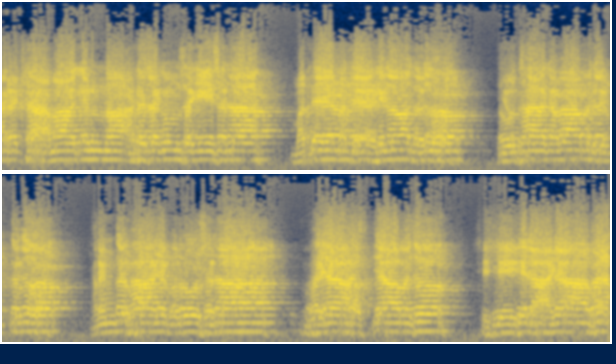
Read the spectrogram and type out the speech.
रक्षामाकिर्न अघशकम् सगीशत। मते मते यूथागवामजर्कलुः रङ्गभाय परोषता। भया हस्त्यावसु शिशीहिरायाभर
